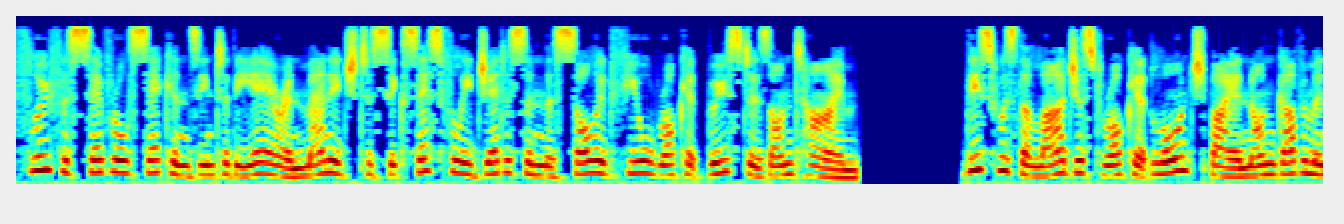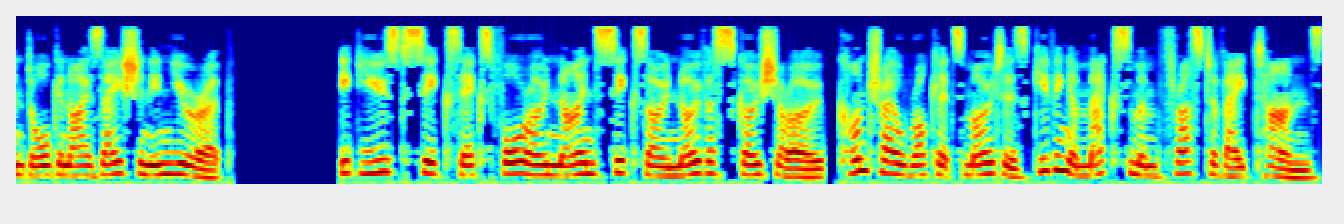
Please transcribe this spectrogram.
flew for several seconds into the air and managed to successfully jettison the solid-fuel rocket boosters on time. This was the largest rocket launched by a non-government organisation in Europe. It used 6X40960 Nova Scotia O, Contrail rockets motors giving a maximum thrust of 8 tons.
